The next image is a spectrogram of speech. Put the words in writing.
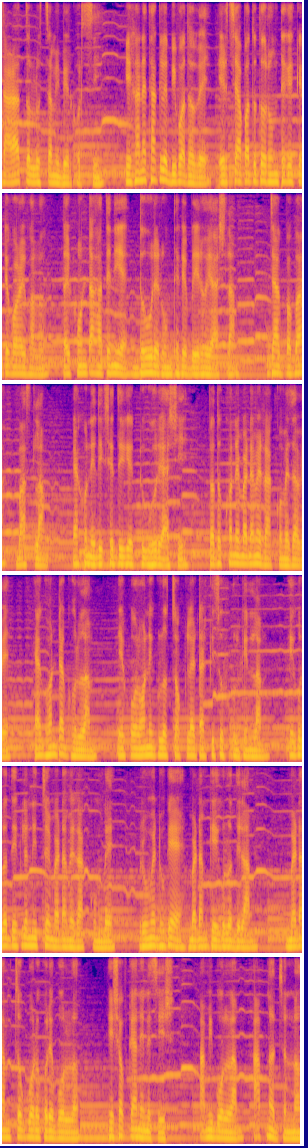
দাঁড়া তো লুচ্চামি বের করছি। এখানে থাকলে বিপদ হবে। এর চেয়ে আপাতত রুম থেকে কেটে পড়াই ভালো। তাই ফোনটা হাতে নিয়ে দৌড়ে রুম থেকে বের হয়ে আসলাম। যাক বাবা, বাঁচলাম। এখন এদিক সেদিকে একটু ঘুরে আসি। ততক্ষণে ম্যাডামের রাগ কমে যাবে। এক ঘণ্টা ঘুরলাম। এরপর অনেকগুলো চকলেট আর কিছু ফুল কিনলাম। এগুলো দেখলে নিশ্চয়ই ম্যাডামের রাগ কমবে। রুমে ঢুকে ম্যাডামকে এগুলো দিলাম। ম্যাডাম চোখ বড় করে বলল, এসব কেন এনেছিস? আমি বললাম, আপনার জন্য।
